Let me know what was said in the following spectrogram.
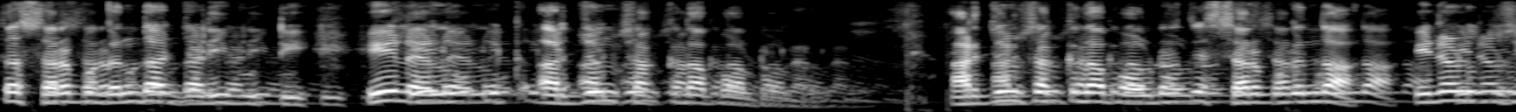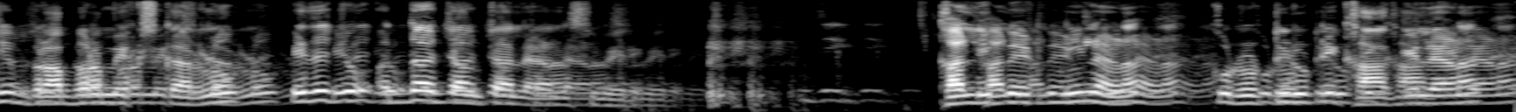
ਤਾਂ ਸਰਪਗੰਧਾ ਜੜੀ ਬੂਟੀ ਇਹ ਲੈ ਲਓ ਇੱਕ ਅਰਜੁਨ ਸੱਕ ਦਾ ਪਾਊਡਰ ਲੈ ਲਓ। ਅਰਜੁਨ ਸੱਕ ਦਾ ਪਾਊਡਰ ਤੇ ਸਰਪਗੰਧਾ ਇਹਨਾਂ ਨੂੰ ਤੁਸੀਂ ਬਰਾਬਰ ਮਿਕਸ ਕਰ ਲਓ। ਇਹਦੇ ਚੋਂ ਅੱਧਾ ਚਮਚਾ ਲੈਣਾ ਸਵੇਰੇ। ਖਾਲੀ ਪੇਟ ਨਹੀਂ ਲੈਣਾ ਕੋ ਰੋਟੀ ਰੋਟੀ ਖਾ ਕੇ ਲੈਣਾ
